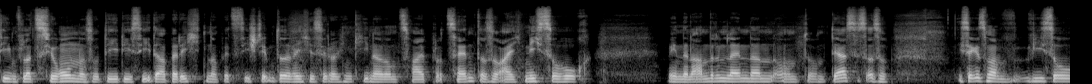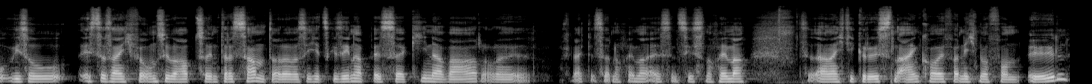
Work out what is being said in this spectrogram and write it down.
die Inflation, also die, die Sie da berichten, ob jetzt die stimmt oder nicht, ist ja in China rund zwei Prozent, also eigentlich nicht so hoch wie in den anderen Ländern. Und, und ja, es ist also, ich sage jetzt mal, wieso, wieso ist das eigentlich für uns überhaupt so interessant? Oder was ich jetzt gesehen habe, ist, äh, China war, oder vielleicht ist er noch immer, sind sie es noch immer, sind eigentlich die größten Einkäufer nicht nur von Öl,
